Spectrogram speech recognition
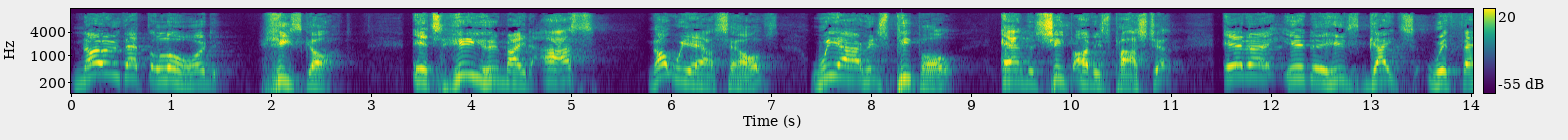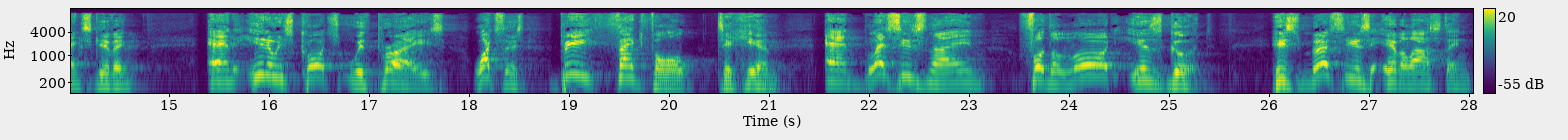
Know that the Lord, he's God. It's he who made us, not we ourselves. We are his people and the sheep of his pasture. Enter into his gates with thanksgiving and into his courts with praise. Watch this. Be thankful to him and bless his name, for the Lord is good. His mercy is everlasting,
